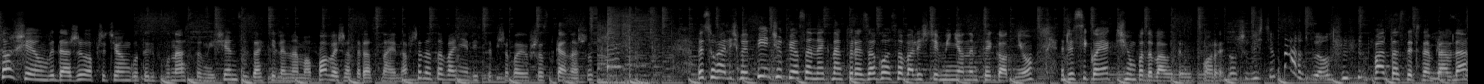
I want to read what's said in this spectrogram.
co się wydarzyło w przeciągu tych 12 miesięcy? Za chwilę nam opowiesz, a teraz najnowsze notowanie listy przebojów szóstka na szóstkę. Wysłuchaliśmy pięciu piosenek, na które zagłosowaliście w minionym tygodniu. Jessico, jak Ci się podobały te utwory? No, oczywiście bardzo. Fantastyczne, prawda?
